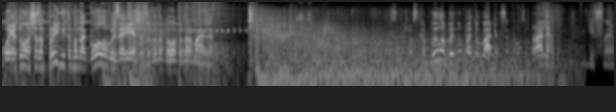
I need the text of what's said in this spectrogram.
Ой, я думал, сейчас он прыгнет ему на голову и зарежет. Вот это было бы нормально. Жестко было бы. Ну, по итогу Апекса там забрали. Единственное.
